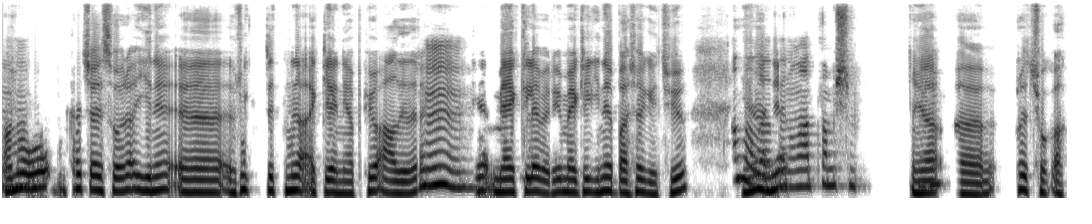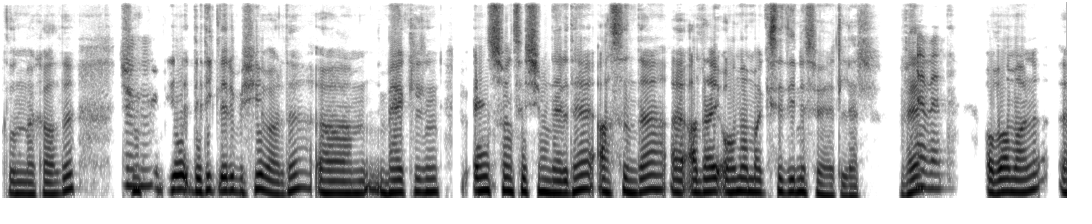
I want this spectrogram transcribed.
Ama o birkaç ay sonra yine e, Rücktritt'ini eklerini yapıyor ağlayarak. Yine Merkel'e veriyor. Merkel yine başa geçiyor. Allah Allah Yani- ben onu atlamışım. Ya hı. e, çok aklımda kaldı. Çünkü hı. bir de dedikleri bir şey vardı. E, Merkel'in en son seçimlerde aslında e, aday olmamak istediğini söylediler. Ve Evet. Obama'nın e,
